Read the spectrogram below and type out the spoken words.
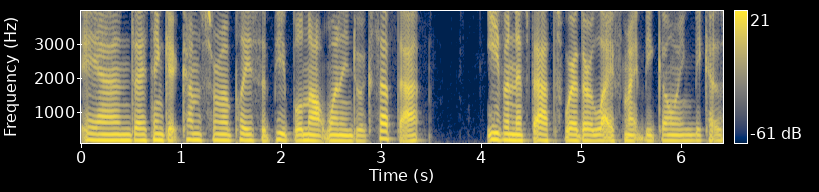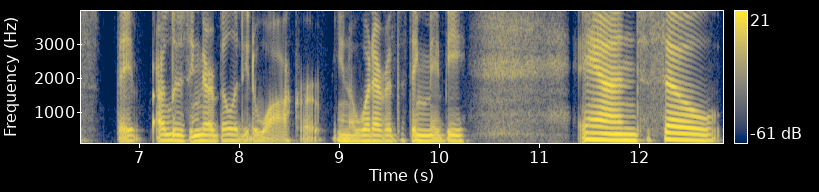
And I think it comes from a place of people not wanting to accept that, even if that's where their life might be going because they are losing their ability to walk or, you know, whatever the thing may be. And so,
